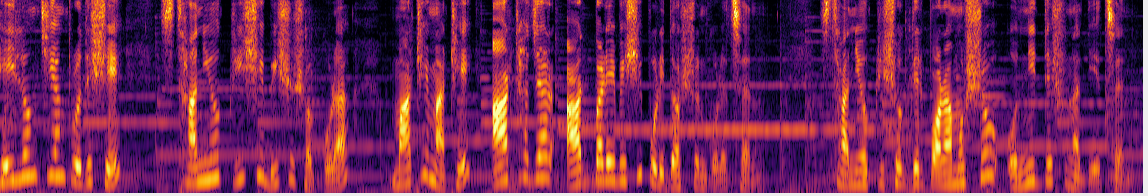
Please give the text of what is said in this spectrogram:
হেইলংচিয়াং প্রদেশে স্থানীয় কৃষি বিশেষজ্ঞরা মাঠে মাঠে আট হাজার আটবারের বেশি পরিদর্শন করেছেন। স্থানীয় কৃষকদের পরামর্শ ও নির্দেশনা দিয়েছেন।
